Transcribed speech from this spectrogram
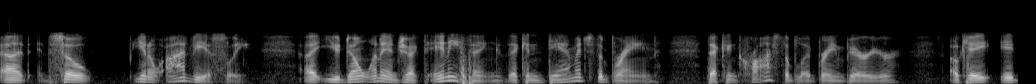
Uh, so, you know, obviously, uh, you don't want to inject anything that can damage the brain, that can cross the blood-brain barrier. Okay, it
